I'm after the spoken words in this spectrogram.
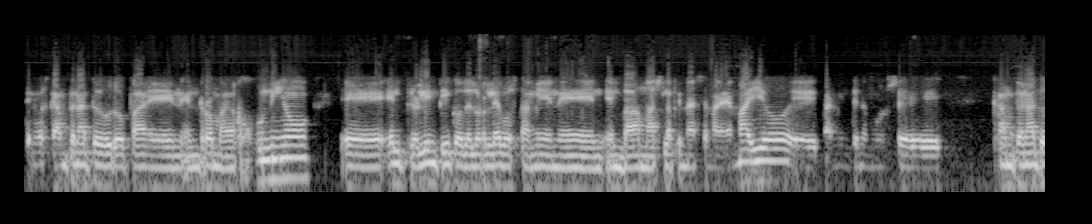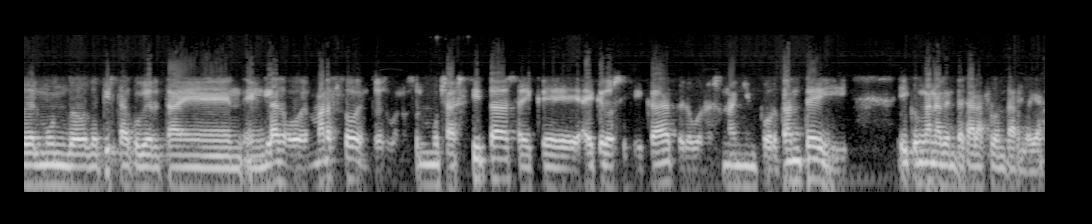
tenemos Campeonato de Europa en, en Roma en junio, eh, el preolímpico de los relevos también en, en Bahamas la primera semana de mayo, eh, también tenemos eh, Campeonato del Mundo de pista cubierta en, en Glasgow en marzo, entonces bueno, son muchas citas, hay que, hay que dosificar, pero bueno, es un año importante y, y con ganas de empezar a afrontarlo ya.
